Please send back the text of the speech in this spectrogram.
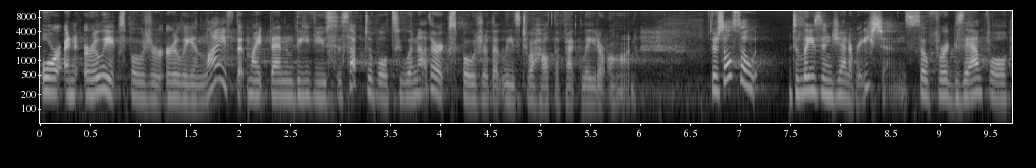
or an early exposure early in life that might then leave you susceptible to another exposure that leads to a health effect later on. There's also delays in generations. So, for example,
